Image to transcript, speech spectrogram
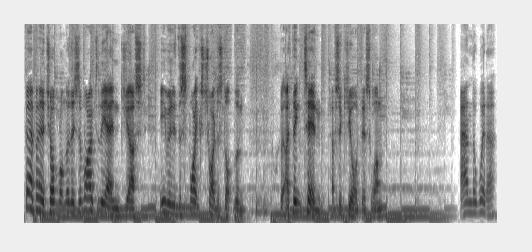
Fair play to Chomp Romp though, they survived to the end just, even if the spikes tried to stop them. But I think Tin have secured this one. And the winner,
